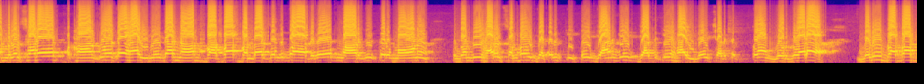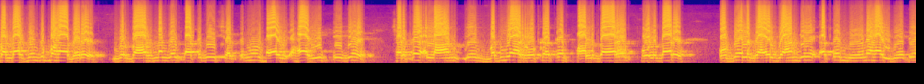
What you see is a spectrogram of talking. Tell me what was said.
ਅੰਮ੍ਰਿਤਸਰ, ਪਠਾਨਕੋਟ, ਹਾਈਵੇ ਦਾ ਨਾਮ ਬਾਬਾ ਬੰਦਾ ਸਿੰਘ ਬਹਾਦਰ ਮਾਰਗ ਕਰਵਾਉਣ ਸੰਬੰਧੀ ਹਰ ਸੰਭਵ ਯਤਨ ਕੀਤੇ ਜਾਣਗੇ, ਜਦ ਕਿ ਹਾਈਵੇ ਸੜਕ ਤੋਂ ਗੁਰਦੁਆਰਾ ਬੜੀ ਬਾਬਾ ਬੰਦਾ ਸਿੰਘ ਬਹਾਦਰ ਗੁਰਦਾਸ ਮੰਗਲ ਤੱਕ ਦੀ ਸੜਕ ਨੂੰ ਹੈ- ਸੜਕ ਐਲਾਨ ਕੇ ਵਧੀਆ ਰੁੱਖ ਅਤੇ ਫਲਦਾਰ, ਫੁੱਲਦਾਰ ਪੌਦੇ ਲਗਾਏ ਜਾਣਗੇ ਅਤੇ ਮੇਨ ਹਾਈਵੇ ਤੇ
